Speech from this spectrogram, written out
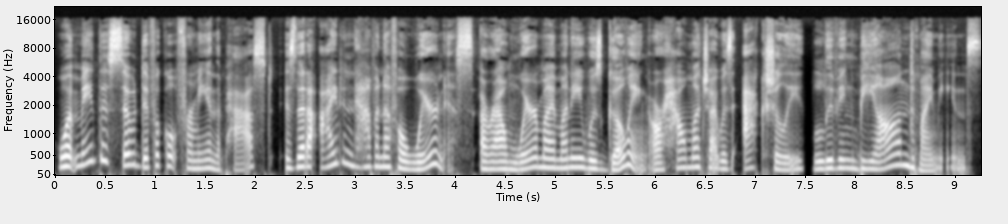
What made this so difficult for me in the past is that I didn't have enough awareness around where my money was going or how much I was actually living beyond my means.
